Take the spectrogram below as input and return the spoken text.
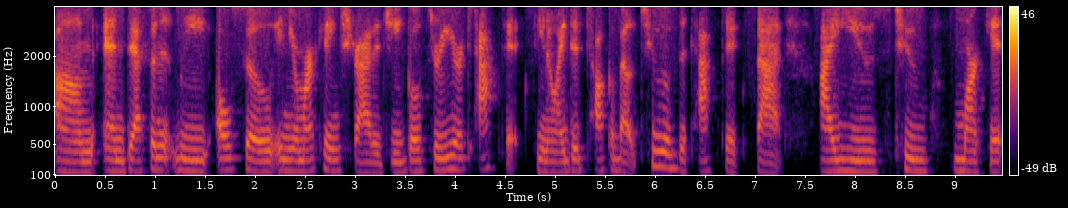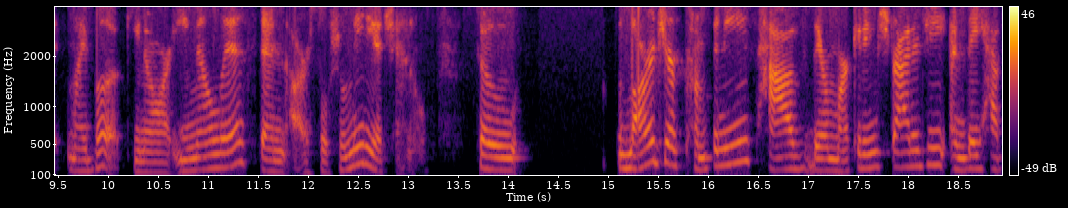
Um, and definitely also in your marketing strategy, go through your tactics. You know, I did talk about two of the tactics that I use to market my book, you know, our email list and our social media channels. So larger companies have their marketing strategy and they have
